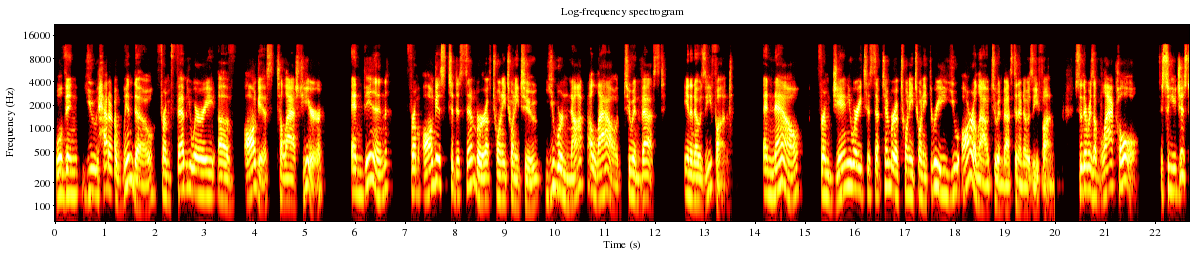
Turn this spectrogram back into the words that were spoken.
well, then you had a window from February of August to last year. And then from August to December of 2022, you were not allowed to invest in an OZ fund. And now from January to September of 2023, you are allowed to invest in an OZ fund. So there was a black hole. So you just,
